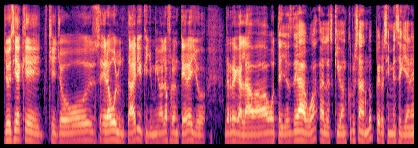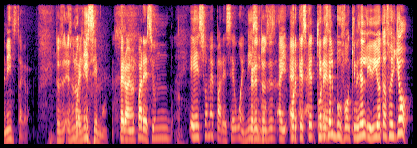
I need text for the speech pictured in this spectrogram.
Yo decía que, que yo era voluntario y que yo me iba a la frontera y yo le regalaba botellas de agua a los que iban cruzando, pero si me seguían en Instagram. Entonces, eso no buenísimo. Pero a mí me parece un. Eso me parece buenísimo. Pero entonces, hay- Porque hay- es que. ¿quién por es el bufón? ¿Quién es el idiota? Soy yo.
